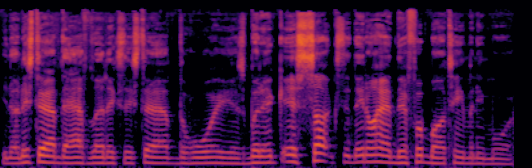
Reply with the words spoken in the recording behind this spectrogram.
You know, they still have the Athletics, they still have the Warriors, but it, it sucks that they don't have their football team anymore.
